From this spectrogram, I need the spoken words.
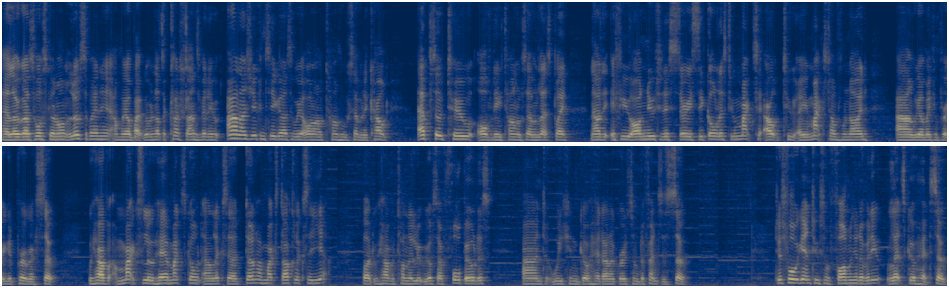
Hello guys, what's going on? Lewis the here and we are back with another Clash Clans video and as you can see guys, we are on our Town Hall 7 account, episode 2 of the Town Hall 7 Let's Play. Now if you are new to this series, the goal is to max it out to a max Town Hall 9 and we are making pretty good progress. So, we have max loot here, max gold and elixir, don't have max dark elixir yet, but we have a ton of loot. We also have 4 builders and we can go ahead and upgrade some defences. So, just before we get into some farming of the video, let's go ahead. So,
